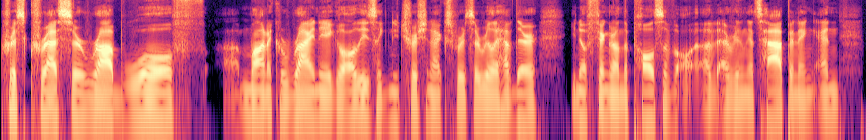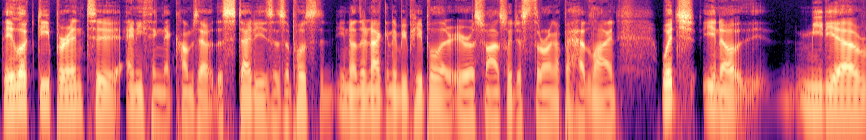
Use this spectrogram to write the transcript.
Chris Kresser, Robb Wolf, uh, Monica Reinagel, all these like nutrition experts that really have their you know finger on the pulse of of everything that's happening, and they look deeper into anything that comes out, the studies, as opposed to you know they're not going to be people that are irresponsibly just throwing up a headline, which you know media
